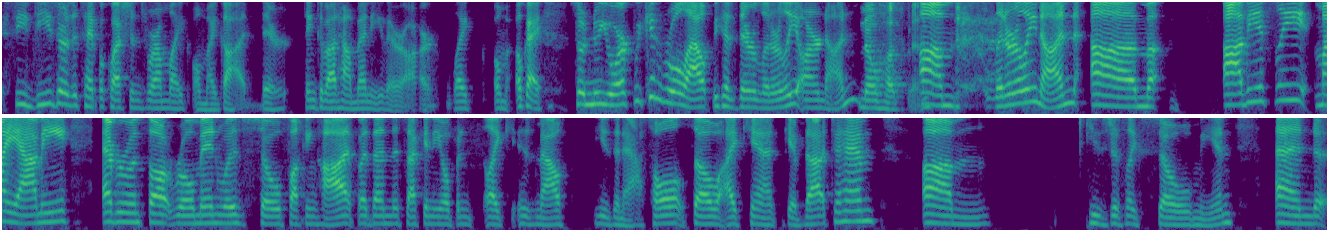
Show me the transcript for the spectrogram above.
See, these are the type of questions where I'm like, oh my god, there. Think about how many there are. Like, oh my, okay. So New York, we can rule out because there literally are none. No husbands. Um, literally none. Um, obviously Miami. Everyone thought Roman was so fucking hot, but then the second he opened like his mouth, he's an asshole. So I can't give that to him. Um, he's just like so mean, and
